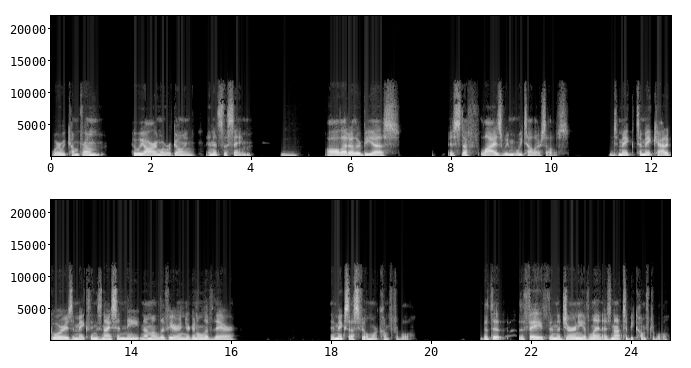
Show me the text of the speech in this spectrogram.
where we come from, who we are, and where we're going. And it's the same. Mm. All that other BS is stuff lies we we tell ourselves mm-hmm. to make to make categories and make things nice and neat and I'm going to live here and you're going to live there it makes us feel more comfortable but the the faith and the journey of lent is not to be comfortable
